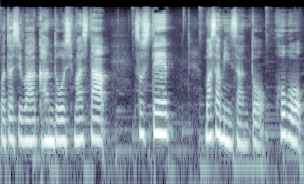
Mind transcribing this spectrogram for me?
私は感動しました。そしてまさみんさんとほぼ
